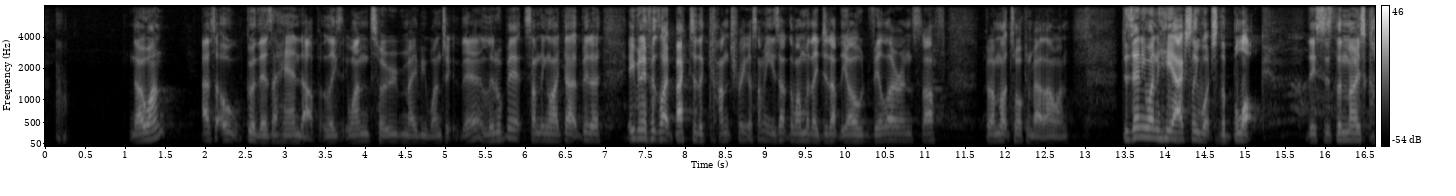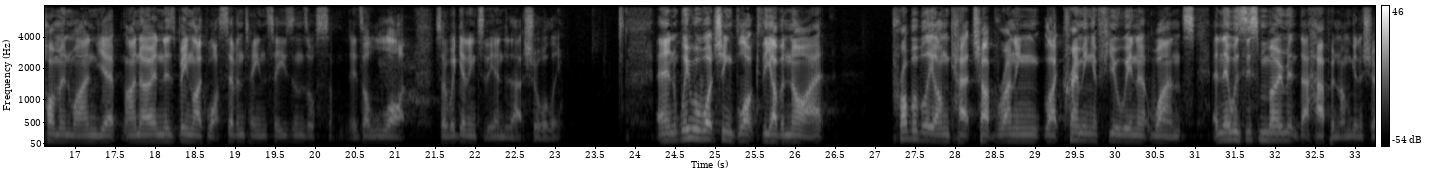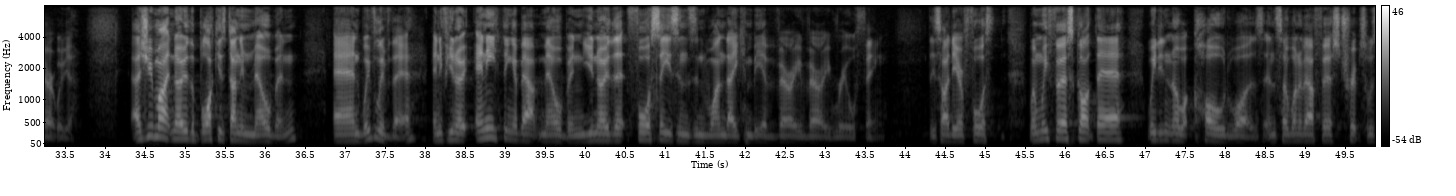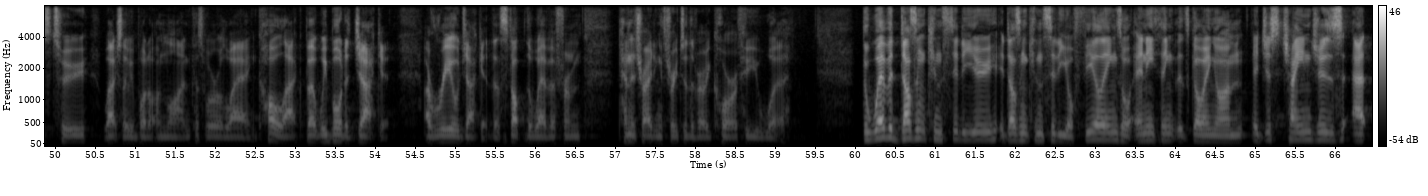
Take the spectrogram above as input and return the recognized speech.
No one? Oh, good. There's a hand up. At least one, two, maybe one, two. There, a little bit, something like that. A bit of, even if it's like back to the country or something. Is that the one where they did up the old villa and stuff? But I'm not talking about that one. Does anyone here actually watch The Block? This is the most common one. Yep, I know. And there's been like, what, 17 seasons or something? It's a lot. So we're getting to the end of that surely. And we were watching Block the other night, probably on catch up, running, like cramming a few in at once. And there was this moment that happened. I'm going to share it with you. As you might know, the block is done in Melbourne, and we've lived there. And if you know anything about Melbourne, you know that four seasons in one day can be a very, very real thing. This idea of four, when we first got there, we didn't know what cold was. And so one of our first trips was to, well, actually, we bought it online because we're all the way in Colac, but we bought a jacket, a real jacket that stopped the weather from penetrating through to the very core of who you were. The weather doesn't consider you, it doesn't consider your feelings or anything that's going on. It just changes at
